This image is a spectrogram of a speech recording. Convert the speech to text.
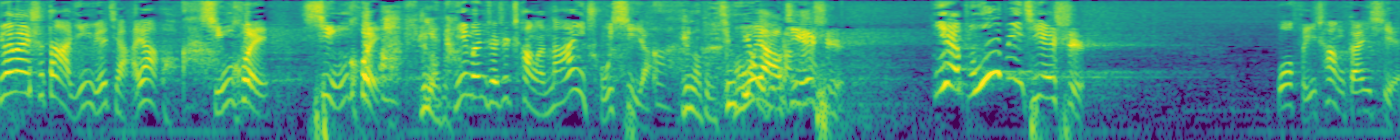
原来是大音乐家呀！幸会，幸会！你们这是唱了哪一出戏呀？任老总，请不要解释，也不必解释。我非常感谢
